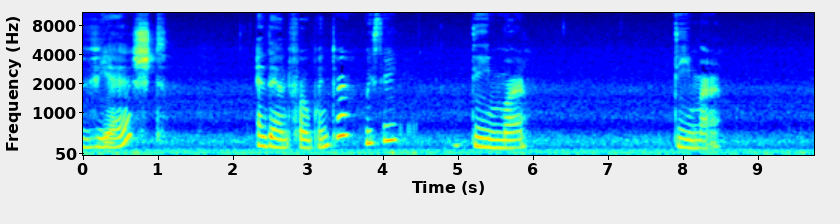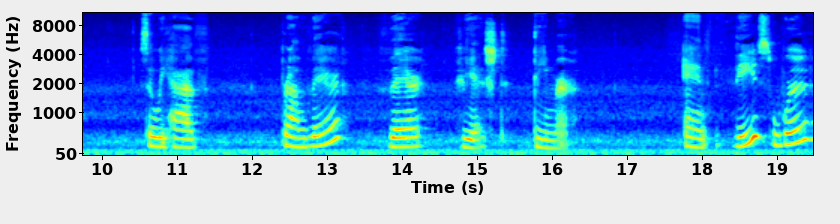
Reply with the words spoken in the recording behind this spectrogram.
vjesht. And then for winter, we say dimmer, dimmer. So we have pranver, ver, vjesht, dimmer. And these were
